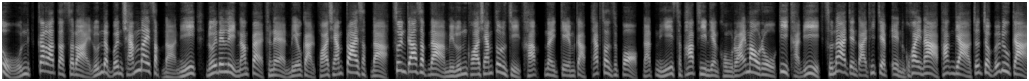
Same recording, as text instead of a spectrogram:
2-0กราตัสรายลุ้นดับเบิลแชมป์ในสัปดาห์นี้ โดยในลีกนำ 8 คะแนน มีโอกาสคว้าแชมป์ปลายสัปดาห์ส่วนกลารสัปดาห์มีลุ้นคว้าแชมป์ตุรกีครับ ในเกมกับแท็บซอนสปอร์ตนัดนี้สภาพทีมยังคงไร้เมาโรอีคาดีสุน่าเจนตายที่เจ็บเอ็นไขว้หน้า พักยาวจนจบฤดูกาล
